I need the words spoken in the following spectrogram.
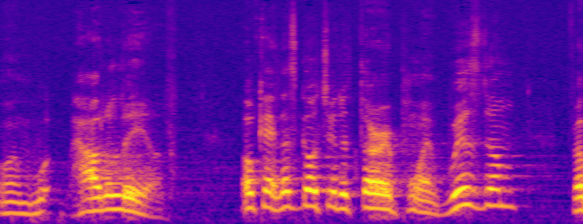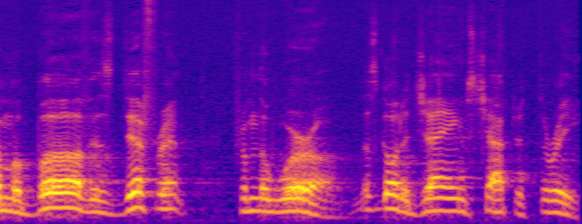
on wh- how to live. Okay, let's go to the third point. Wisdom from above is different from the world. Let's go to James chapter 3,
